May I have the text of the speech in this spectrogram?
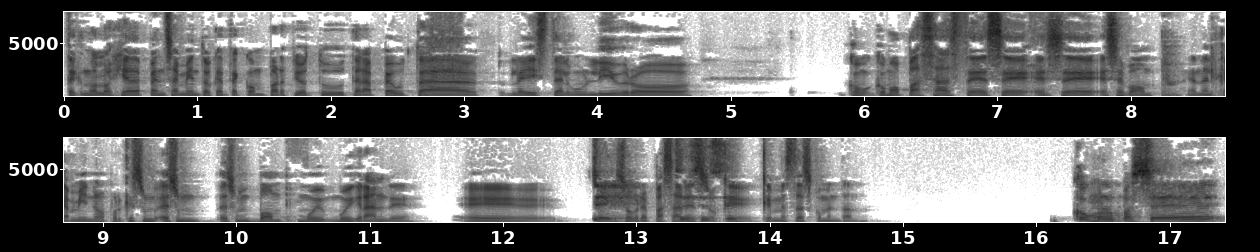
tecnología de pensamiento que te compartió tu terapeuta? ¿Leíste algún libro? ¿Cómo, cómo pasaste ese, ese, ese bump en el camino? Porque es un, es un, es un bump muy, muy grande eh, sobrepasar eso que, que me estás comentando. ¿Cómo lo pasé?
